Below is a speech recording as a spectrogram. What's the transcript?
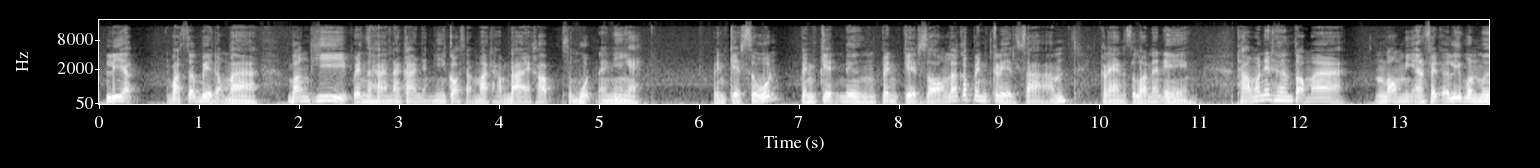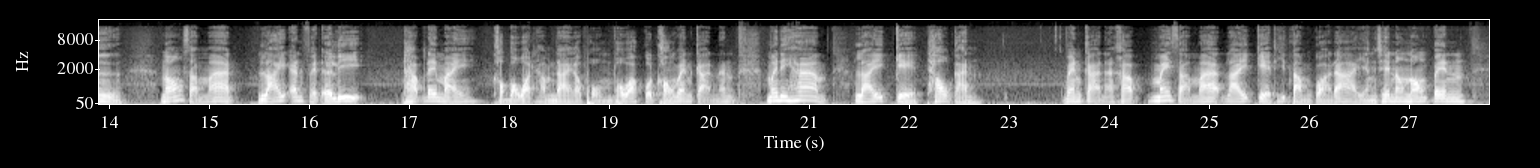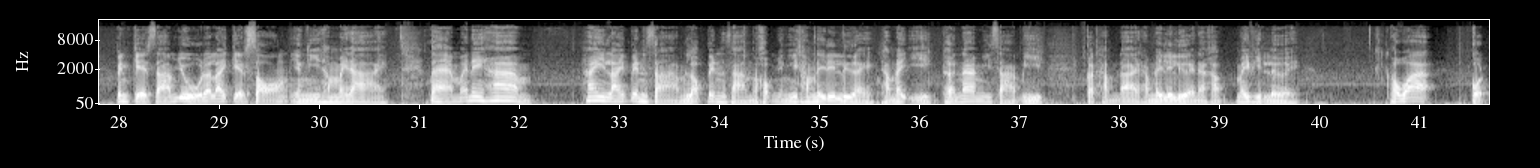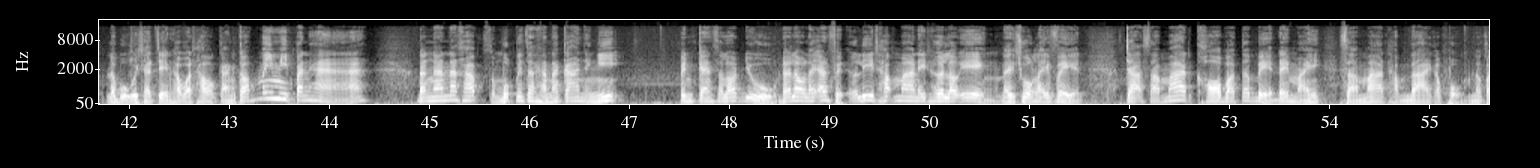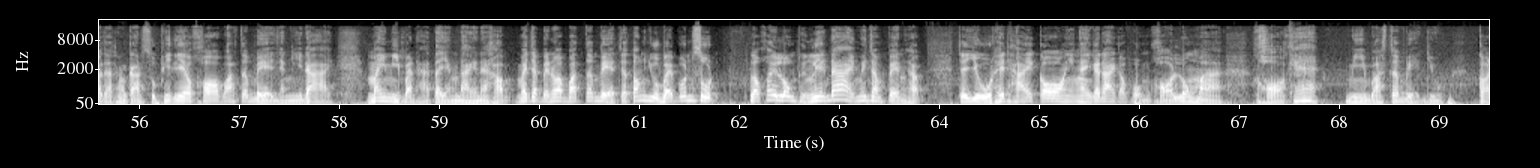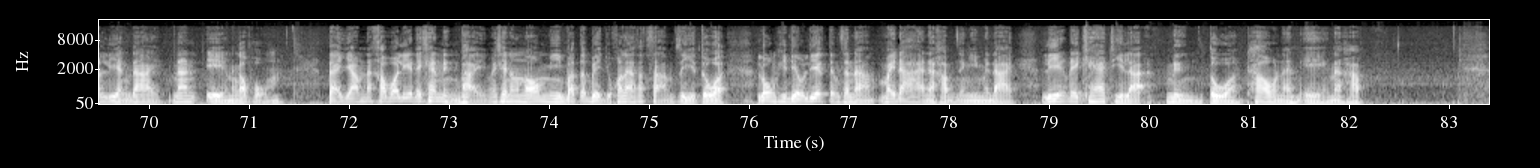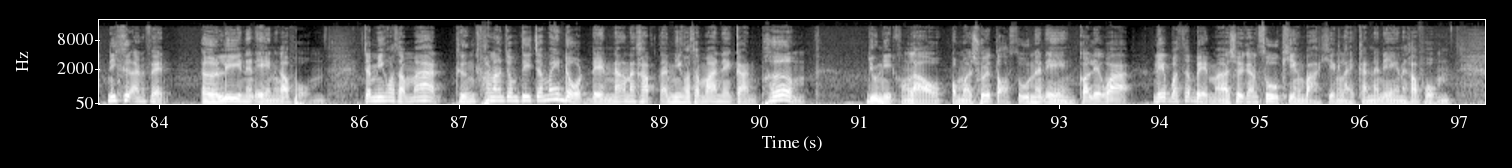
เรียกบัตเตอร์เบดออกมา บางที่เป็นสถานการณ์อย่างนี้ก็สามารถทำได้ครับ สมมติในนี่ไง เป็นเกรดศูนย์เป็นเกรดหนึ่งเป็นเกรดสองแล้วก็เป็นเกรดสามแกรนสล็อตนั่นเอง ถามว่าในเทอมต่อมาน้องมีอันเฟดเออร์ลี่บนมือ น้องสามารถไลท์อันเฟดเออร์ลี่ทับได้ไหมเขาบอกว่าทำได้ครับผม เพราะว่ากฎของแวนการ์ดนั้นไม่ได้ห้ามไลท์เกรดเท่ากัน แวนการ์ดนะครับไม่สามารถไลท์เกรดที่ต่ำกว่าได้ อย่างเช่นน้องๆเป็นเป็นเกรด3 อยู่แล้วไลท์เกรด2 อย่างนี้ทำไม่ได้ แต่ไม่ได้ห้ามให้ไลท์เป็น 3 แล้วเป็น 3 นะครับ อย่างนี้ทำได้เรื่อยๆทำได้อีก เทอร์หน้ามี 3 อีก ก็ทำได้ทำได้เรื่อยๆนะครับ ไม่ผิดเลย เพราะว่ากฎระบุไว้ชัดเจนครับว่าเท่ากันก็ไม่มีปัญหา ดังนั้นนะครับ สมมุติเป็นสถานการณ์อย่างนี้ เป็นแกนสล็อตอยู่ แล้วเราไลท์อันเฟดเออร์ลี่ทับมาในเทิร์นเราเองในช่วงไลท์เฟดจะสามารถคอบัตเตอร์เบดได้ไหม สามารถทำได้ครับผม แล้วก็จะทำการซูพิเรียลคอบัตเตอร์เบดอย่างนี้ได้ ไม่มีปัญหาแต่อย่างใดนะครับ ไม่จำเป็นว่าบัตเตอร์เบดจะต้องอยู่ใบบนสุด เราค่อยลงถึงเรียกได้ไม่จำเป็นครับ จะอยู่ท้ายๆกองยังไงก็ได้ครับผมขอลงมา ขอแค่มีบัตเตอร์เบดอยู่ก็เรียกได้นั่นเองนะครับผม แต่ย้ำนะครับว่าเรียกได้แค่หนึ่งใบไม่ใช่น้องๆมีบัตเตอร์เบดอยู่ข้างล่างสัก 3 4 ตัว ลงทีเดียวเรียกเต็มสนามไม่ได้นะครับ อย่างนี้ไม่ได้ เรียกได้แค่ทีละ 1 ตัวเท่านั้นเองนะครับ นี่คือ Unfed Early นั่นเองนะครับผมจะมีความสามารถถึงพลังโจมตีจะไม่โดดเด่นนักนะครับ แต่มีความสามารถในการเพิ่มยูนิตของเราออกมาช่วยต่อสู้นั่นเอง ก็เรียกว่า เรียกบัตเตอร์เบดมาช่วยกันสู้เคียงบ่าเคียงไหลกันนั่นเองนะครับผม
